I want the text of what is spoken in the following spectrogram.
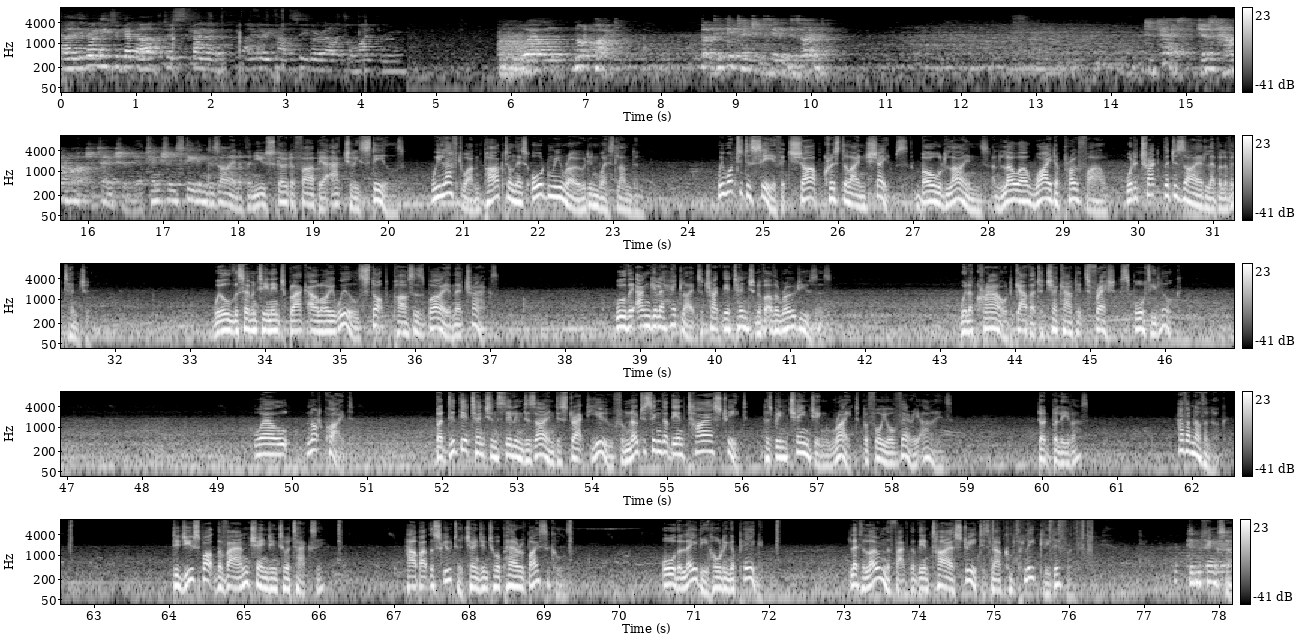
uh, you don't need to get up, just kind of, I know you can't see very well, it's a light room. Well, not quite. But did the attention stealing design? To test just how much attention the attention stealing design of the new Skoda Fabia actually steals, we left one parked on this ordinary road in West London. We wanted to see if its sharp crystalline shapes, bold lines and lower, wider profile would attract the desired level of attention. Will the 17-inch black alloy wheels stop passers-by in their tracks? Will the angular headlights attract the attention of other road users? Will a crowd gather to check out its fresh, sporty look? Well, not quite. But did the attention-stealing design distract you from noticing that the entire street has been changing right before your very eyes? Don't believe us? Have another look. Did you spot the van changing to a taxi? How about the scooter changing to a pair of bicycles? Or the lady holding a pig? Let alone the fact that the entire street is now completely different. Didn't think so.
